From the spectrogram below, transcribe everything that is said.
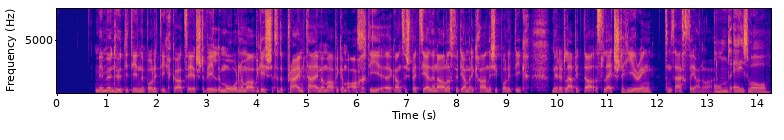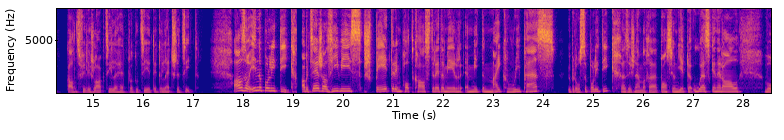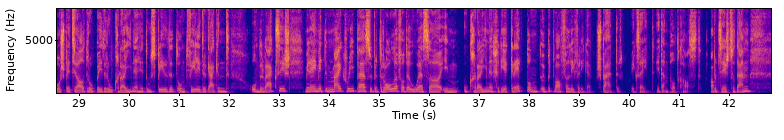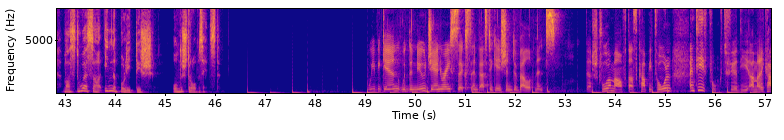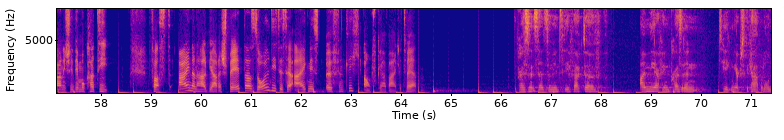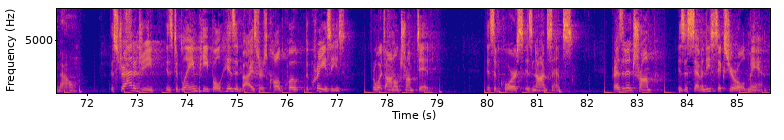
Wir müssen heute in die Innenpolitik gehen zuerst, weil morgen am Abend ist zu der Primetime, am Abend um 8 Uhr, ein ganz spezieller Anlass für die amerikanische Politik. Wir erleben da das letzte Hearing zum 6. Januar. Und eins, das ganz viele Schlagzeilen hat produziert in der letzten Zeit. Also Innenpolitik. Aber zuerst als Hinweis, später im Podcast reden wir mit dem Mike Repass über Außenpolitik. Es ist nämlich ein pensionierter US-General, der Spezialtruppen in der Ukraine hat ausbildet und viel in der Gegend unterwegs ist. Wir haben mit dem Mike Repass über die Rolle der USA im Ukraine-Krieg geredet und über die Waffenlieferungen. Später, wie gesagt, in diesem Podcast. Aber zuerst zu dem, was die USA innenpolitisch unter Strom setzt. We begin with the new January 6th investigation developments. Der Sturm auf das Kapitol, ein Tiefpunkt für die amerikanische Demokratie. Fast eineinhalb Jahre später soll dieses Ereignis öffentlich aufgearbeitet werden. The president said something to the effect of, I'm the effing president, take me up to the Capitol now. The strategy is to blame people his advisors called, quote, the crazies for what Donald Trump did. This, of course, is nonsense. President Trump is a 76 year old man.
